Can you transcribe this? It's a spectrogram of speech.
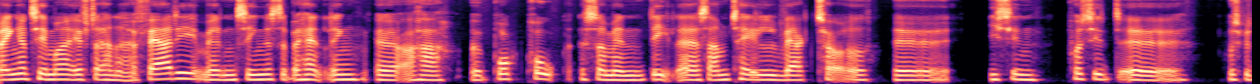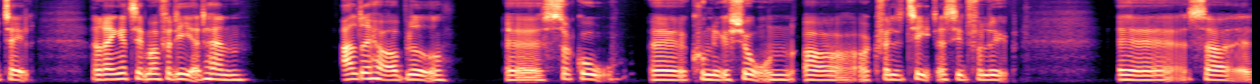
ringer til mig, efter han er færdig med den seneste behandling, øh, og har øh, brugt PRO som en del af samtaleværktøjet øh, i sin, på sit øh, hospital. Han ringer til mig, fordi at han aldrig har oplevet øh, så god øh, kommunikation og, og kvalitet af sit forløb. Øh, så øh,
